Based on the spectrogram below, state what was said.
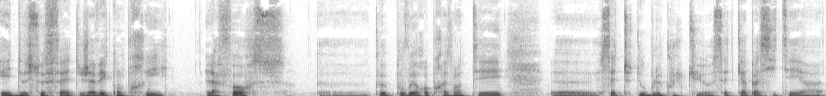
Et de ce fait, j'avais compris la force euh, que pouvait représenter euh, cette double culture, cette capacité à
